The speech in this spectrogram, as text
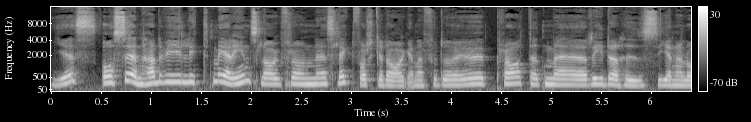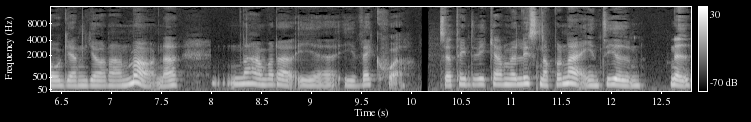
Yes, och sen hade vi lite mer inslag från eh, släktforskardagarna för du har ju pratat med Riddarhusgenealogen Göran Mörner när han var där i, eh, i Växjö. Så jag tänkte vi kan väl lyssna på den här intervjun nu.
